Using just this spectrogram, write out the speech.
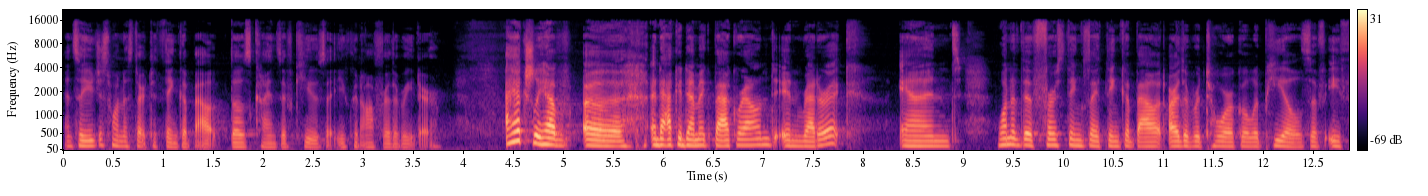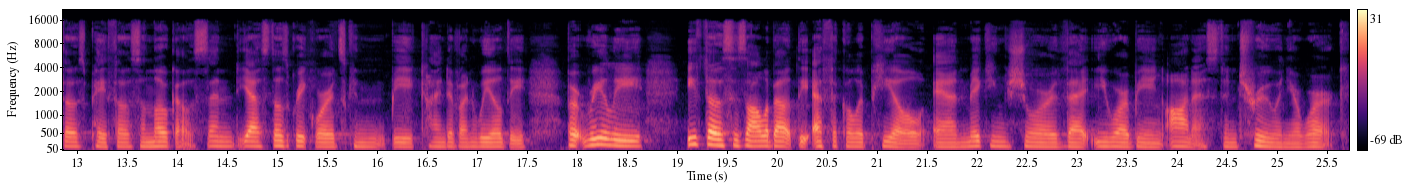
And so you just want to start to think about those kinds of cues that you can offer the reader. I actually have uh, an academic background in rhetoric, and one of the first things I think about are the rhetorical appeals of ethos, pathos, and logos. And yes, those Greek words can be kind of unwieldy, but really, ethos is all about the ethical appeal and making sure that you are being honest and true in your work.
